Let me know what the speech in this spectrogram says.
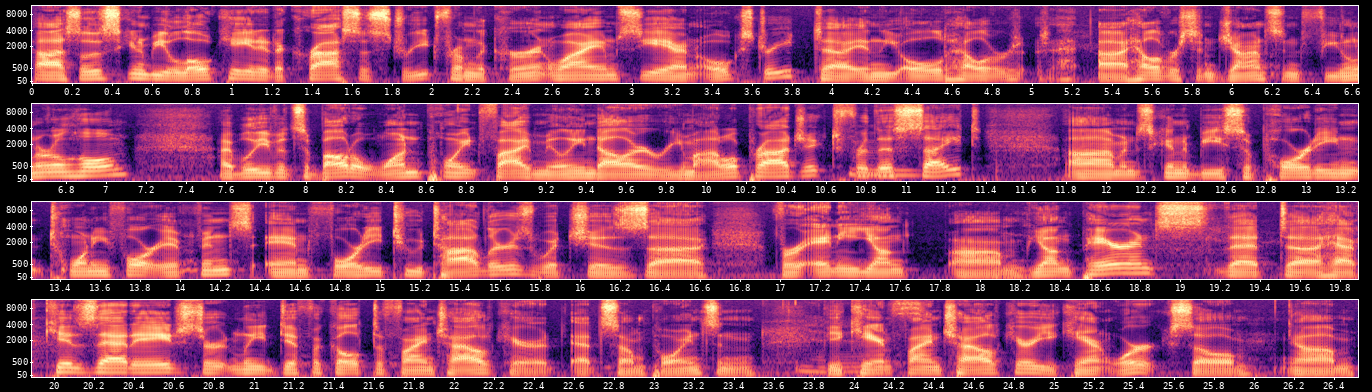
Uh, so this is going to be located across the street from the current YMCA on Oak Street uh, in the old Helver, uh, Helverson Johnson Funeral Home. I believe it's about a $1.5 million remodel project for this site. Um, and it's going to be supporting 24 infants and 42 toddlers, which is uh, for any young um, young parents that uh, have kids that age. Certainly difficult to find childcare at, at some points, and if It you can't find childcare, you can't work. So, um,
